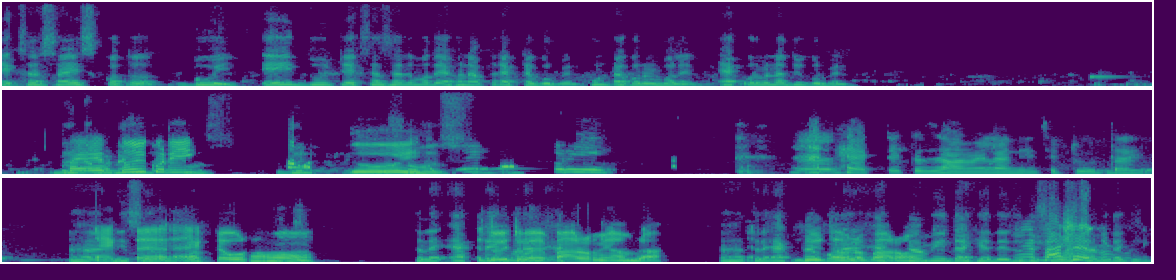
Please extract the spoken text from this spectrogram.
এক্সারসাইজ কত? দুই। এই দুইটা এক্সারসাইজের মধ্যে এখন আপনারা একটা করবেন। কোনটা করবেন বলেন? এক করবেন না দুই করবেন? দুই করি। দুই। সহজ। করি হ্যাঁ একটা একটা ঝামেলা নিয়েছে টু তাই। হ্যাঁ একটা একটা তাহলে একটা দুই তো ভাই পারো আমি আমরা। হ্যাঁ তাহলে একটা দুই তো আমরা পারো। একটা আমি দেখিয়ে দিই। যদি হ্যাঁ, সমস্যা আমি দিই।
